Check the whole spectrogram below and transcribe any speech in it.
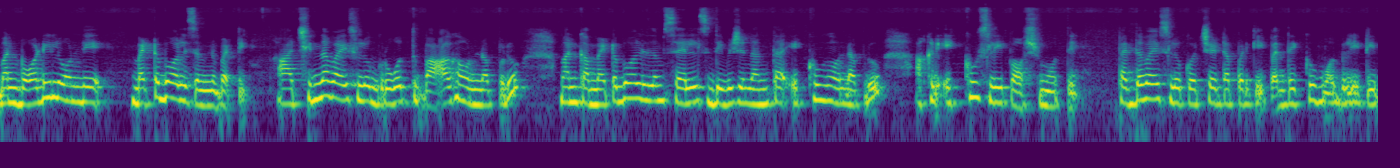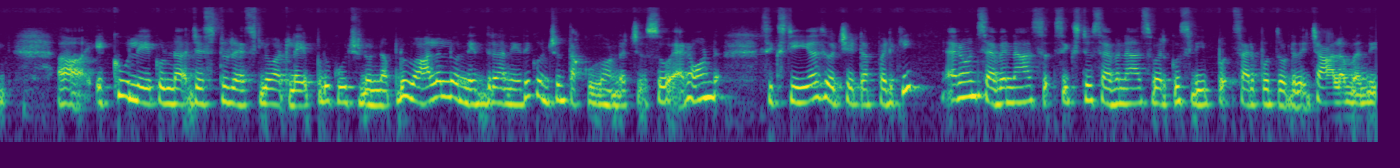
మన బాడీలో ఉండే మెటబాలిజంని బట్టి ఆ చిన్న వయసులో గ్రోత్ బాగా ఉన్నప్పుడు మనకు ఆ మెటబాలిజం సెల్స్ డివిజన్ అంతా ఎక్కువగా ఉన్నప్పుడు అక్కడ ఎక్కువ స్లీప్ అవసరం అవుతాయి పెద్ద వయసులోకి వచ్చేటప్పటికి పెద్ద ఎక్కువ మొబిలిటీ ఎక్కువ లేకుండా జస్ట్ రెస్ట్లో అట్లా ఎప్పుడు కూర్చుని ఉన్నప్పుడు వాళ్ళల్లో నిద్ర అనేది కొంచెం తక్కువగా ఉండొచ్చు. సో అరౌండ్ సిక్స్టీ ఇయర్స్ వచ్చేటప్పటికి around seven hours six to seven hours వరకు స్లీప్ సరిపోతుంటుంది. చాలామంది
